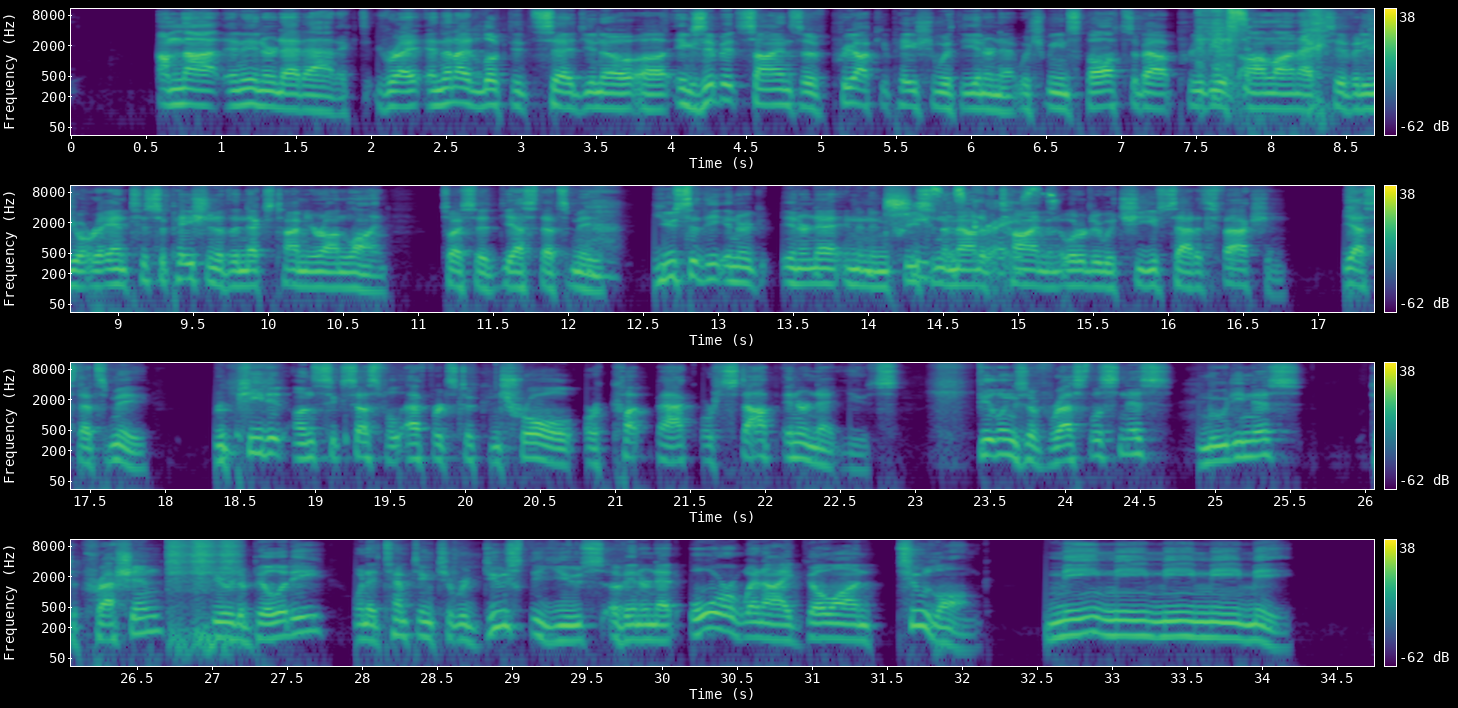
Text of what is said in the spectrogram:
I'm not an internet addict, right? And then I looked. It said, you know, uh, exhibit signs of preoccupation with the internet, which means thoughts about previous online activity or anticipation of the next time you're online. So I said, yes, that's me. Use of the inter- internet in an increasing Jesus amount of time in order to achieve satisfaction. Yes, that's me. Repeated unsuccessful efforts to control or cut back or stop internet use. Feelings of restlessness, moodiness, depression, irritability when attempting to reduce the use of internet or when I go on too long. Me, me, me, me, me.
